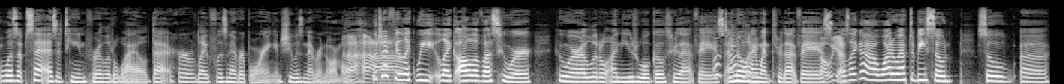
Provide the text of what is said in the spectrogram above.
was upset as a teen for a little while that her life was never boring and she was never normal. Which I feel like we, like all of us who are who are a little unusual, go through that phase. I know I went through that phase. Oh, yeah. I was like, oh, why do I have to be so so uh,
